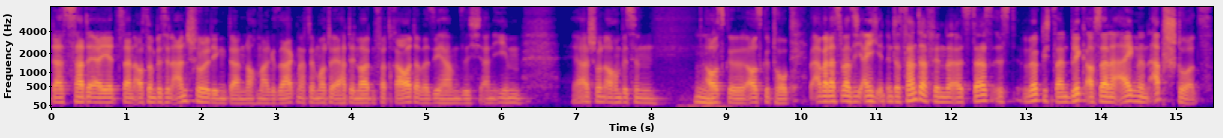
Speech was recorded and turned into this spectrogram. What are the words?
das hatte er jetzt dann auch so ein bisschen anschuldigend dann nochmal gesagt, nach dem Motto, er hat den Leuten vertraut, aber sie haben sich an ihm ja schon auch ein bisschen mhm. ausge, ausgetobt. Aber das, was ich eigentlich interessanter finde als das, ist wirklich sein Blick auf seinen eigenen Absturz.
